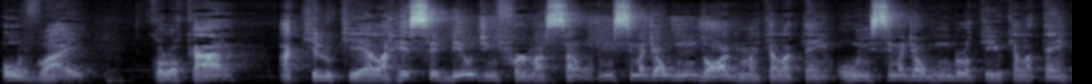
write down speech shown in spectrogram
ou vai colocar aquilo que ela recebeu de informação em cima de algum dogma que ela tem ou em cima de algum bloqueio que ela tem.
